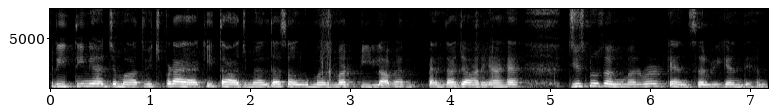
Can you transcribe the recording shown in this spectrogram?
ਪ੍ਰੀਤੀ ਨੇ ਅੱਜ ਜਮਾਤ ਵਿੱਚ ਪੜਾਇਆ ਕਿ ਤਾਜ ਮਹਿਲ ਦਾ ਸੰਗਮਰਮਰ ਪੀਲਾ ਪੈਂਦਾ ਜਾ ਰਿਹਾ ਹੈ ਜਿਸ ਨੂੰ ਸੰਗਮਰਮਰ ਕੈਂਸਰ ਵੀ ਕਹਿੰਦੇ ਹਨ।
